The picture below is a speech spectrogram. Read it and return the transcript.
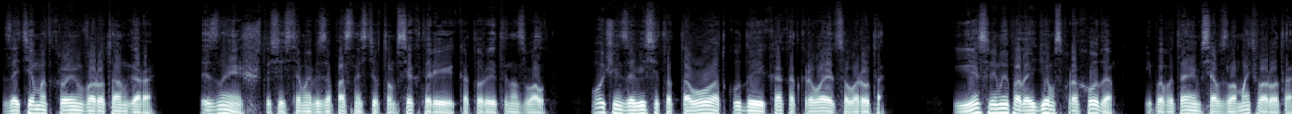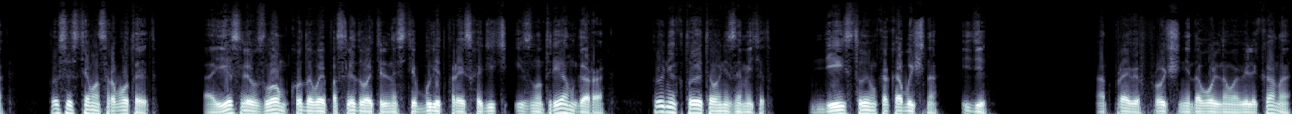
Затем откроем ворота ангара. Ты знаешь, что система безопасности в том секторе, который ты назвал, очень зависит от того, откуда и как открываются ворота. Если мы подойдем с прохода и попытаемся взломать ворота, то система сработает. А если взлом кодовой последовательности будет происходить изнутри ангара, то никто этого не заметит. Действуем как обычно. Иди. Отправив прочь недовольного великана,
